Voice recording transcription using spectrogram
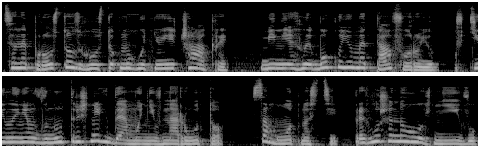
це не просто згусток могутньої чакри, він є глибокою метафорою, втіленням внутрішніх демонів Наруто, самотності, приглушеного гніву,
